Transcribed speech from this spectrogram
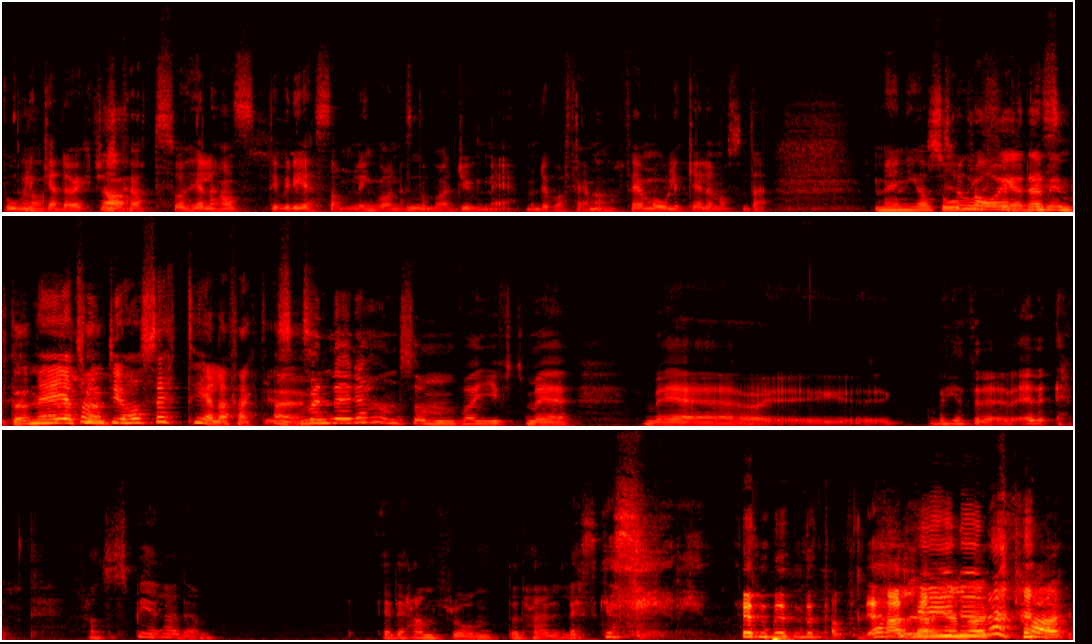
olika Ja. directors Ja. cuts och hela hans DVD-samling var nästan bara Dune. Nej, men det var fem, Ja. fem olika eller något sånt där. Men jag Så tror bra är den faktiskt, inte. Nej, jag tror inte jag har sett hela faktiskt. Nej. Men är det han som var gift med, med eh, vad heter det, är det han som spelar den? Är det han från den här läskiga serien? Jag. Nej, Lina. Ky-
